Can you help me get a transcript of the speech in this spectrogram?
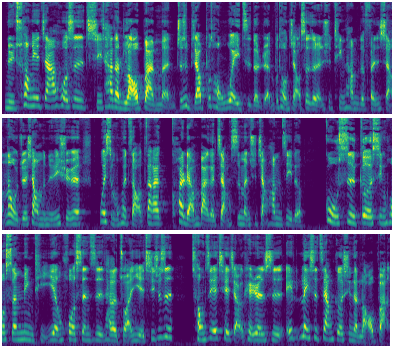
女创业家或是其他的老板们，就是比较不同位置的人、不同角色的人去听他们的分享。那我觉得像我们女力学院为什么会找大概快两百个讲师们去讲他们自己的故事、个性或生命体验，或甚至他的专业，其实就是从这些切角也可以认识，哎，类似这样个性的老板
